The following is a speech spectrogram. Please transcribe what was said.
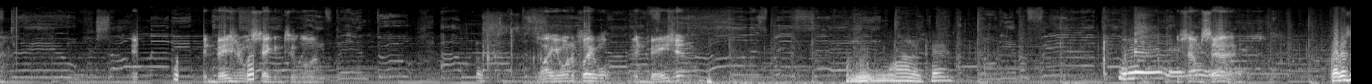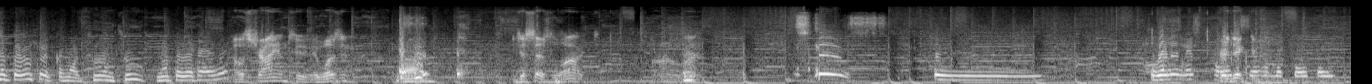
Yeah. Invasion was taking too long. Why, you want to play Invasion? No, okay. No, no, You sound sad. Por eso te dije como 2 and 2. ¿No te deja eso? I was trying to. It wasn't. Ah, It just says locked. I don't know why. It's because um, one of us played Predictable. on the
